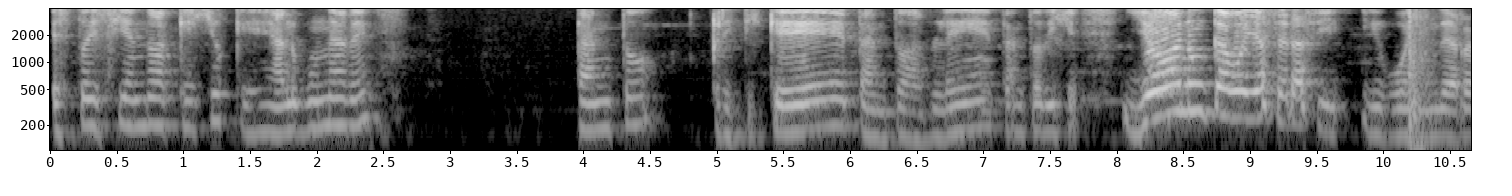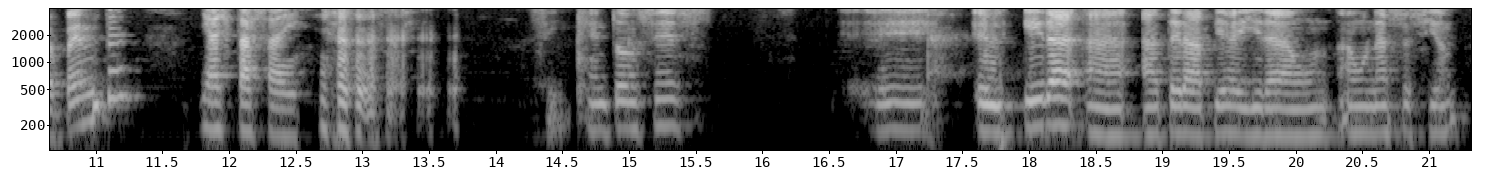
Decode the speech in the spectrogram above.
estoy siendo aquello que alguna vez tanto critiqué, tanto hablé, tanto dije, yo nunca voy a ser así. Y bueno, de repente... Ya estás ahí. Sí, entonces eh, el ir a, terapia, ir a, una sesión,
